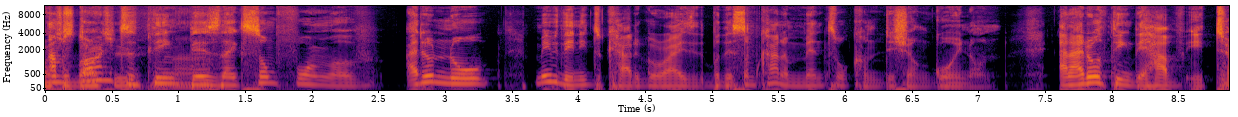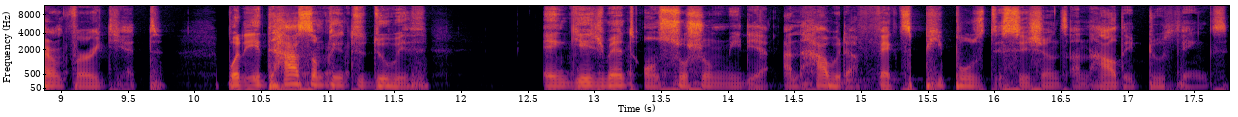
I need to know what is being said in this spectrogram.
I'm about starting to think Nah. there's like some form of I don't know. Maybe they need to categorize it, but there's some kind of mental condition going on, and I don't think they have a term for it yet. But it has something to do with engagement on social media and how it affects people's decisions and how they do things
